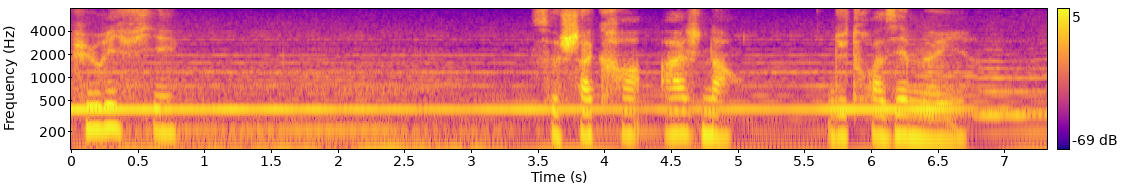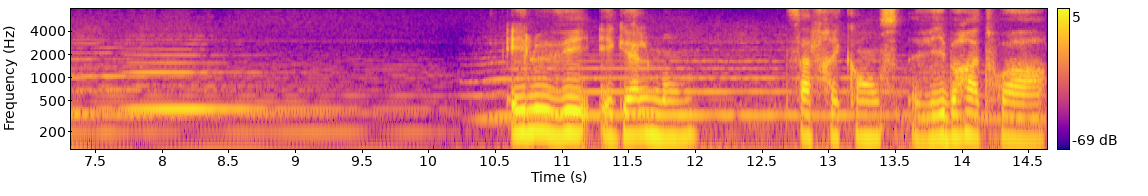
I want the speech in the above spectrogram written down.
purifier ce chakra ajna du troisième œil. Élever également sa fréquence vibratoire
